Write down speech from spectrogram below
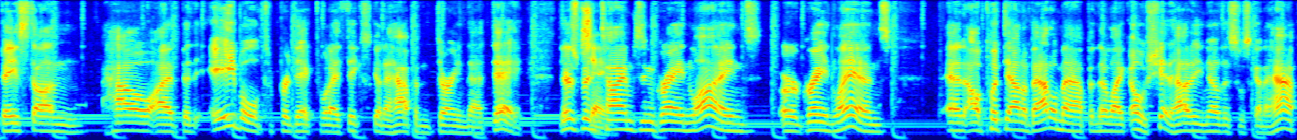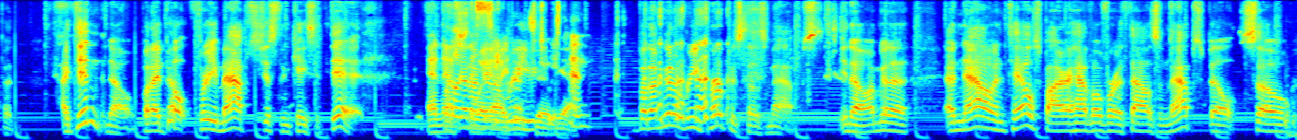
based on how I've been able to predict what I think is going to happen during that day. There's been Same. times in grain lines or grain lands, and I'll put down a battle map, and they're like, "Oh shit, how did you know this was going to happen?" I didn't know, but I built three maps just in case it did. And that's then the I'm way gonna I do read- too. Yeah. But I'm gonna repurpose those maps. You know, I'm gonna and now in TaleSpire I have over a thousand maps built. So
